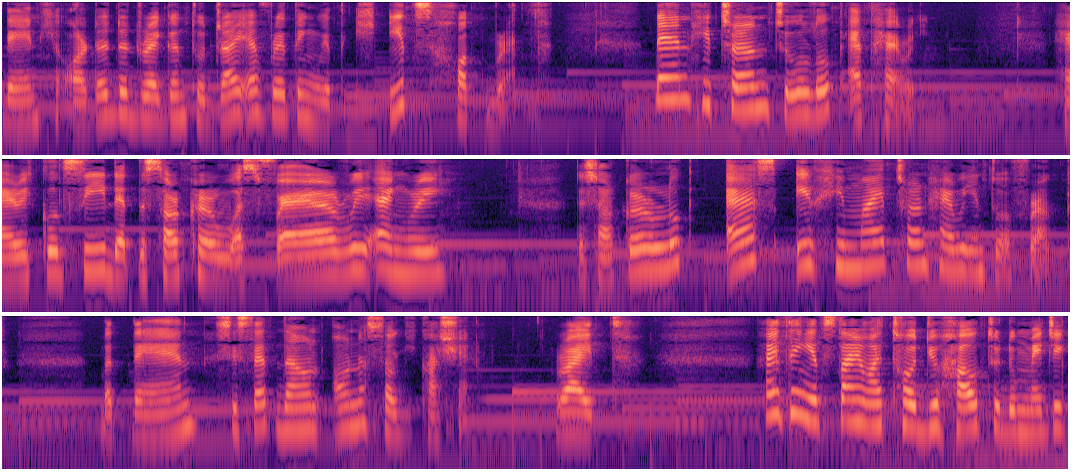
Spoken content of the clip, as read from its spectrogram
Then he ordered the dragon to dry everything with its hot breath. Then he turned to look at Harry. Harry could see that the sorcerer was very angry. The sorcerer looked as if he might turn Harry into a frog. But then she sat down on a soggy cushion. Right, I think it's time I taught you how to do magic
